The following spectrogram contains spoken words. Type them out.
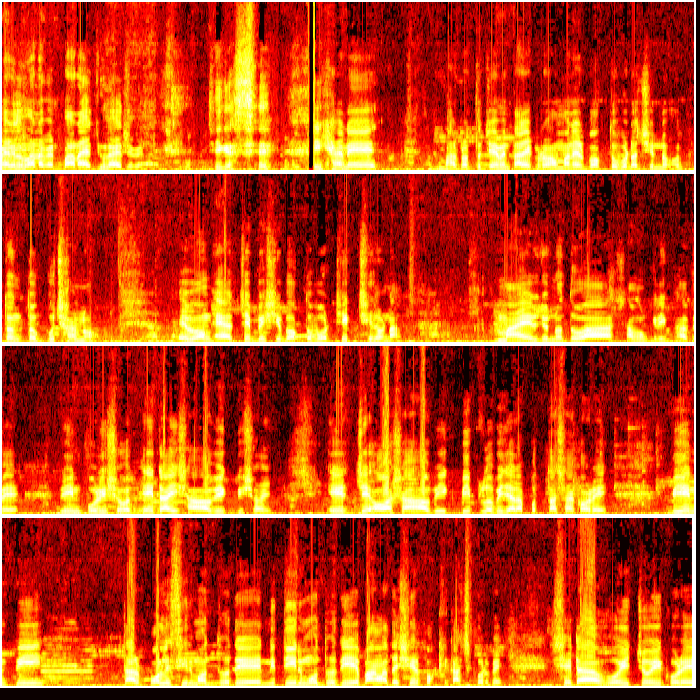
মেডেল বানাবেন, বানায় ঝুলাই দেবেন। ঠিক আছে? এখানে ভারপ্রাপ্ত চেয়ারম্যান তারেক রহমানের বক্তব্যটা ছিল অত্যন্ত গুছানো এবং এর চেয়ে বেশি বক্তব্য ঠিক ছিল না। মায়ের জন্য দোয়া, সামগ্রিকভাবে ঋণ পরিশোধ, এটাই স্বাভাবিক বিষয়। এর চেয়ে অস্বাভাবিক বিপ্লবী যারা প্রত্যাশা করে, বিএনপি তার পলিসির মধ্য দিয়ে, নীতির মধ্য দিয়ে বাংলাদেশের পক্ষে কাজ করবে। সেটা হইচই করে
